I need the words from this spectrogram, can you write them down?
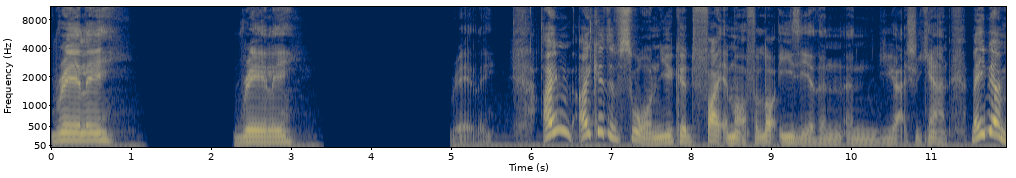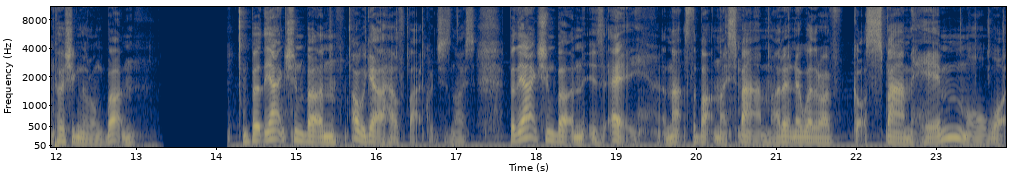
Really? Really? Really? I'm I could have sworn you could fight him off a lot easier than and you actually can. Maybe I'm pushing the wrong button. But the action button, oh, we get our health back, which is nice. But the action button is A, and that's the button I spam. I don't know whether I've got to spam him or what.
